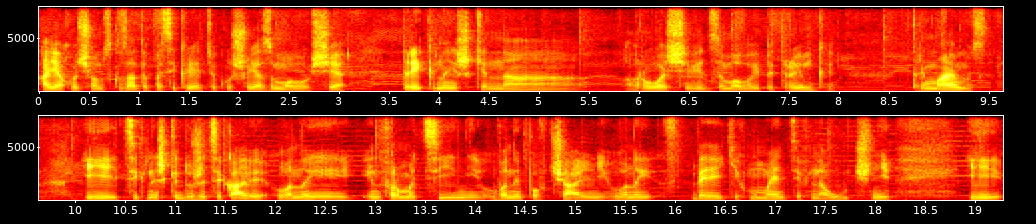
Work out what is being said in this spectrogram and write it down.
А я хочу вам сказати по секретику, що я замовив ще три книжки на гроші від зимової підтримки. Тримаємось. І ці книжки дуже цікаві, вони інформаційні, вони повчальні, вони з деяких моментів научні. І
